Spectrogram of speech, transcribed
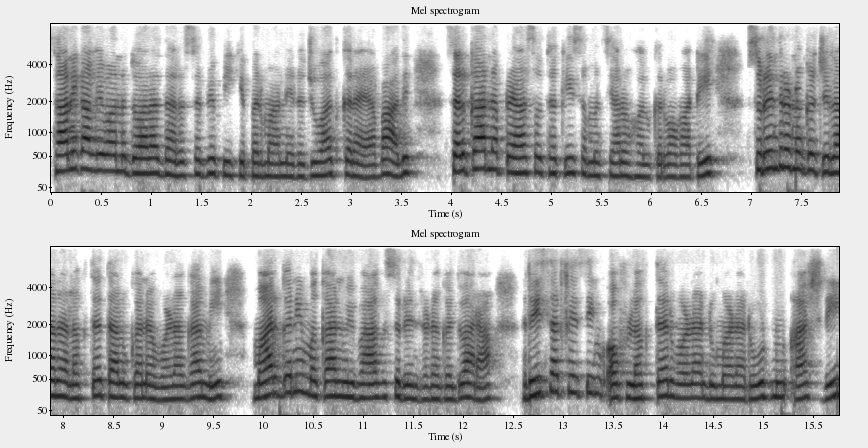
સ્થાનિક આગેવાનો દ્વારા ધારાસભ્ય પી કે પરમારને રજૂઆત કરાયા બાદ સરકારના પ્રયાસો થકી સમસ્યાનો હલ કરવા માટે સુરેન્દ્રનગર જિલ્લાના લખતર તાલુકાના વણા ગામે માર્ગ અને મકાન વિભાગ સુરેન્દ્રનગર દ્વારા રિસર્ફેસિંગ ઓફ લખતર વણા ડુમાણા રોડનું આશરે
